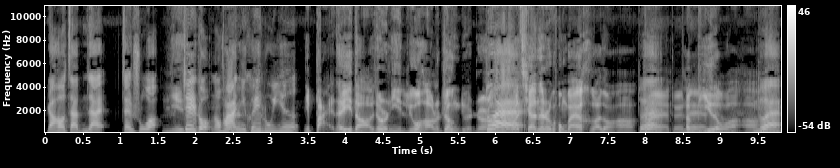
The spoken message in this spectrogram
然后咱们再再说。你这种的话，你可以录音。你摆他一道，就是你留好了证据，知道吗？对我签的是空白合同啊，对对，他逼的我啊对，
